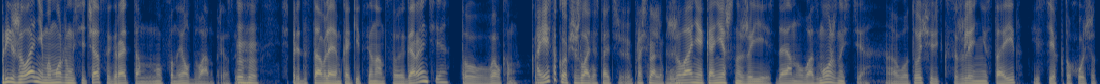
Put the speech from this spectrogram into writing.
При желании мы можем сейчас играть там, ну, ФНЛ 2, например, заявиться. Если предоставляем какие-то финансовые гарантии, то welcome. А есть такое вообще желание стать э, профессиональным клубом? Желание, конечно же, есть, да, но возможности, а вот очередь, к сожалению, не стоит из тех, кто хочет,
